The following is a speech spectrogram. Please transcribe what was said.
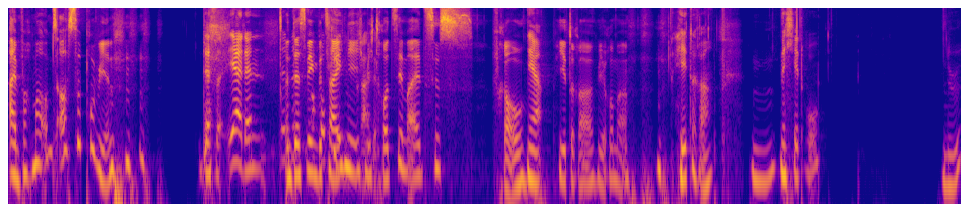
Einfach mal, ums auszuprobieren. das, ja, dann Und deswegen okay, bezeichne ich mich trotzdem als Cis-Frau. Ja, Hetera, wie auch immer. hetera, Mhm. nicht hetero. Nö.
